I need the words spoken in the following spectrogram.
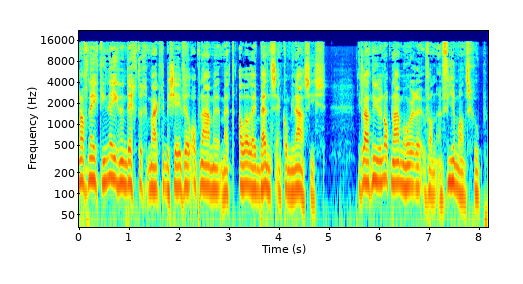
Vanaf 1939 maakte Bechet veel opnamen met allerlei bands en combinaties. Ik laat nu een opname horen van een viermansgroep.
